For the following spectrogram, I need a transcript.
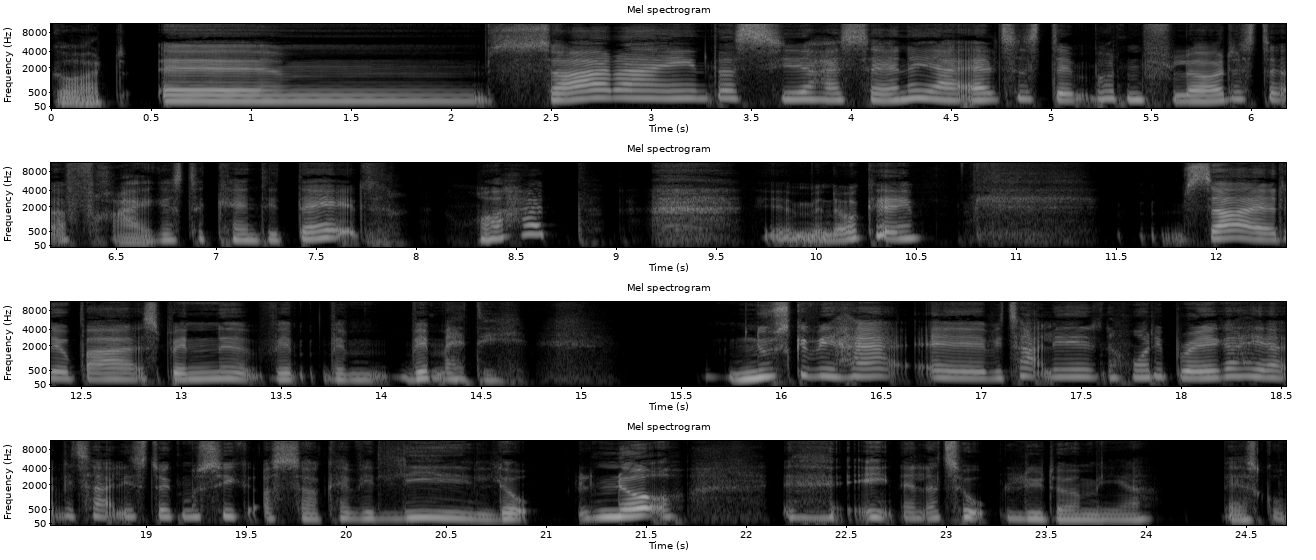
Godt. Øhm, så er der en, der siger, hej Sanne, jeg har altid stemt på den flotteste og frækkeste kandidat. What? Jamen okay. Så er det jo bare spændende, hvem, hvem, hvem er det? Nu skal vi have, øh, vi tager lige en hurtig breaker her, vi tager lige et stykke musik, og så kan vi lige lå, nå øh, en eller to lyttere mere. Værsgo.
